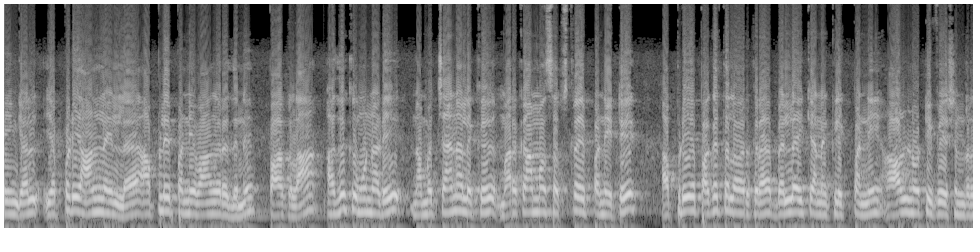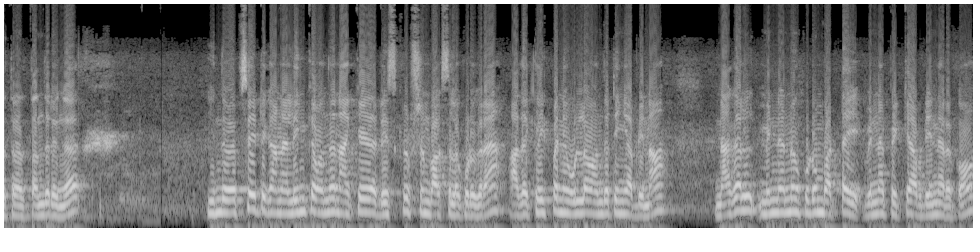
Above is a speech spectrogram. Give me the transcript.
நீங்கள் எப்படி ஆன்லைன்ல அப்ளை பண்ணி வாங்குறதுன்னு பார்க்கலாம். அதுக்கு முன்னாடி நம்ம சேனலுக்கு மறக்காம சப்ஸ்கிரைப் பண்ணிட்டு அப்படியே பக்கத்தில் இருக்கிற பெல் ஐக்கானை கிளிக் பண்ணி ஆல் நோட்டிஃபிகேஷன் தந்துடுங்க. இந்த வெப்சைட்டுக்கான லிங்கை வந்து நான் கீழே டிஸ்கிரிப்ஷன் பாக்ஸில் கொடுக்குறேன். அதை கிளிக் பண்ணி உள்ளே வந்துட்டீங்க அப்படின்னா நகல் மின்னணு குடும்ப அட்டை விண்ணப்பிக்க அப்படின்னு இருக்கும்.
